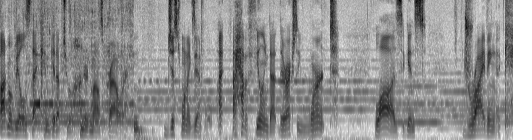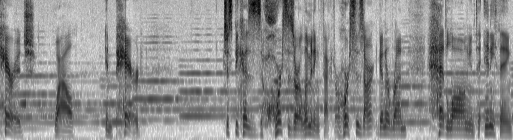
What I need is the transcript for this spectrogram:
automobiles that can get up to 100 miles per hour. Just one example. I, I have a feeling that there actually weren't laws against driving a carriage while impaired just because horses are a limiting factor. Horses aren't going to run headlong into anything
